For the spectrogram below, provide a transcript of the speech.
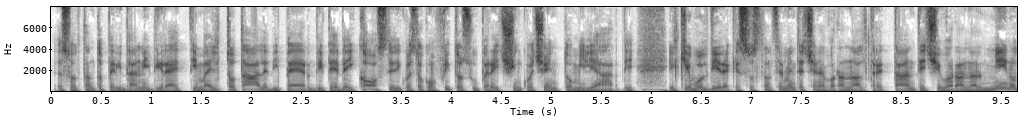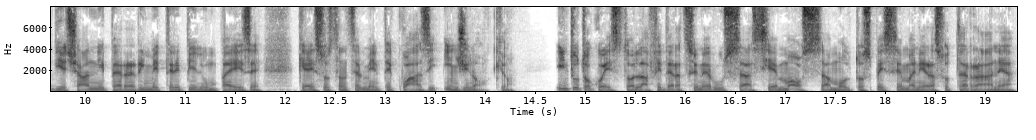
eh, soltanto per i danni diretti, ma il totale di perdite e dei costi di questo conflitto supera i 500 miliardi, il che vuol dire che sostanzialmente ce ne vorranno altrettanti e ci vorranno almeno 10 anni per rimettere in piedi un paese che è sostanzialmente quasi in ginocchio. In tutto questo la Federazione russa si è mossa molto spesso in maniera sotterranea,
